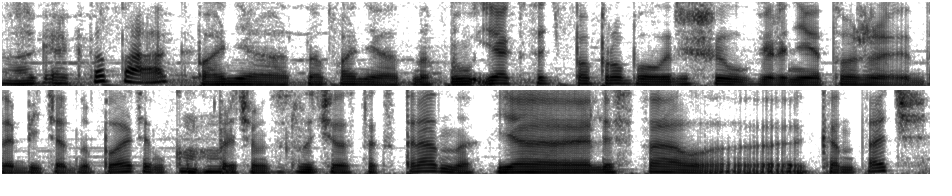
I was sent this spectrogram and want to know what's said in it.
А как-то так. Понятно, понятно. Ну, я, кстати, попробовал, решил, вернее, тоже добить одну платинку. Угу. Причем это случилось так странно. Я листал э, Контач,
